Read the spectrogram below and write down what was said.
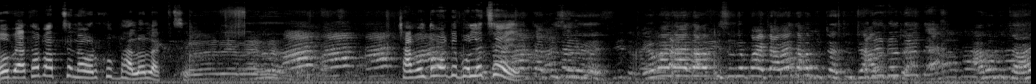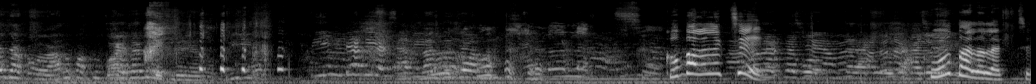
ও ব্যথা পাচ্ছে না, ওর খুব ভালো লাগছে। ছাগল তোমাকে বলেছে? খুব ভালো লাগছে? খুব ভালো লাগছে।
